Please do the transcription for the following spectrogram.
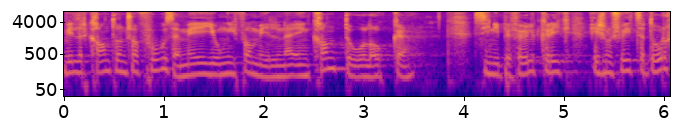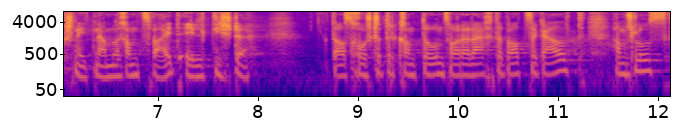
will der Kanton Schaffhausen mehr junge Familien in den Kanton locken. Seine Bevölkerung ist im Schweizer Durchschnitt nämlich am zweitältesten. Das kostet der Kanton zwar einen rechten Batzen Geld, am Schluss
